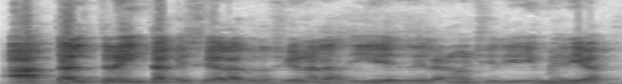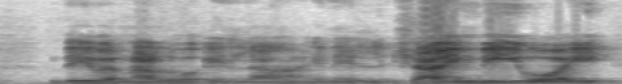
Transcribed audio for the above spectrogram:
hasta el 30, que sea la actuación a las 10 de la noche, 10 y media, de Bernardo en la, en el, ya en vivo ahí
